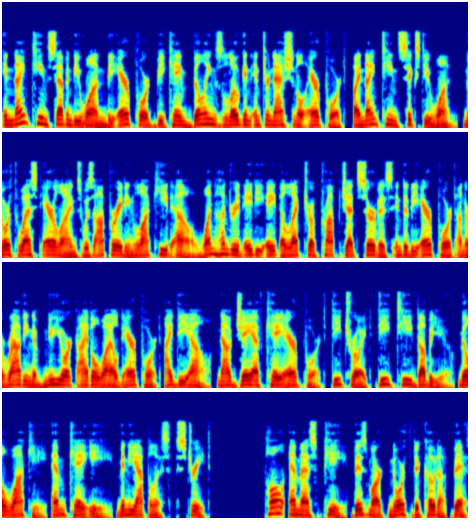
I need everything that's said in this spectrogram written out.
In 1971 the airport became Billings Logan International Airport. By 1961, Northwest Airlines was operating Lockheed L-188 Electra propjet service into the airport on a routing of New York Idlewild Airport (IDL), now JFK Airport, Detroit (DTW), Milwaukee (MKE), Minneapolis, St. Paul MSP Bismarck North Dakota BIS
